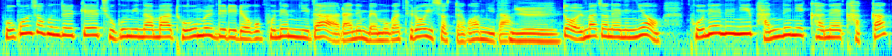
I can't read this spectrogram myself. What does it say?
보건소 분들께 조금이나마 도움을 드리려고 보냅니다. 라는 메모가 들어 있었다고 합니다. 예. 또 얼마 전에는요, 보내느니 받느니 칸에 각각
